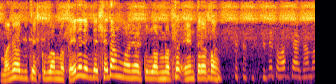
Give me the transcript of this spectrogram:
manuel vites kullanması, hele hele bir de sedan manuel kullanması enteresan. size tuhaf geldi ama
